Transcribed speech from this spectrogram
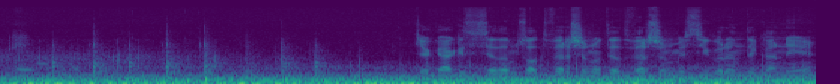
Окей. Чекай, ако си седам со Adversion, и Adversion ми е сигурен дека не е.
